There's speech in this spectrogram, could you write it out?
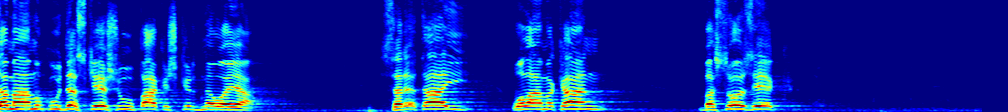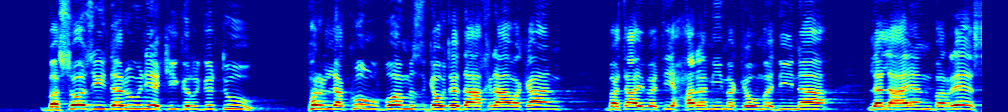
دەمامک و دەستکێش و پاکژ کردنەوەیە؟ سەرەتای وەڵامەکان بە سۆزێک بە سۆزی دەروونێکی گڕگرتو پڕ لە کوڵ بۆ مزگەوتە داخراوەکان بە تایبەتی حەرەمی مەکە و مەدینە لەلایەن بەڕێز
